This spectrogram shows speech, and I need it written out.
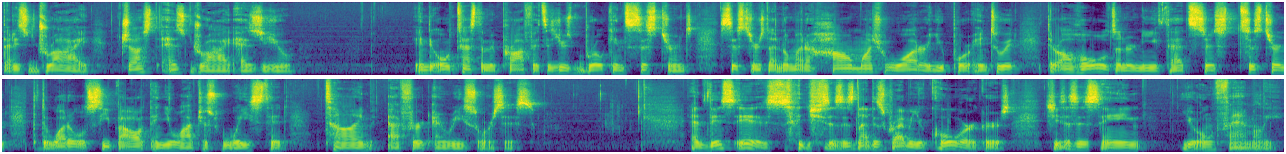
that is dry, just as dry as you. In the Old Testament prophets, it used broken cisterns, cisterns that no matter how much water you pour into it, there are holes underneath that cistern that the water will seep out and you will have just wasted time, effort, and resources. And this is, Jesus is not describing your coworkers. Jesus is saying your own family.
